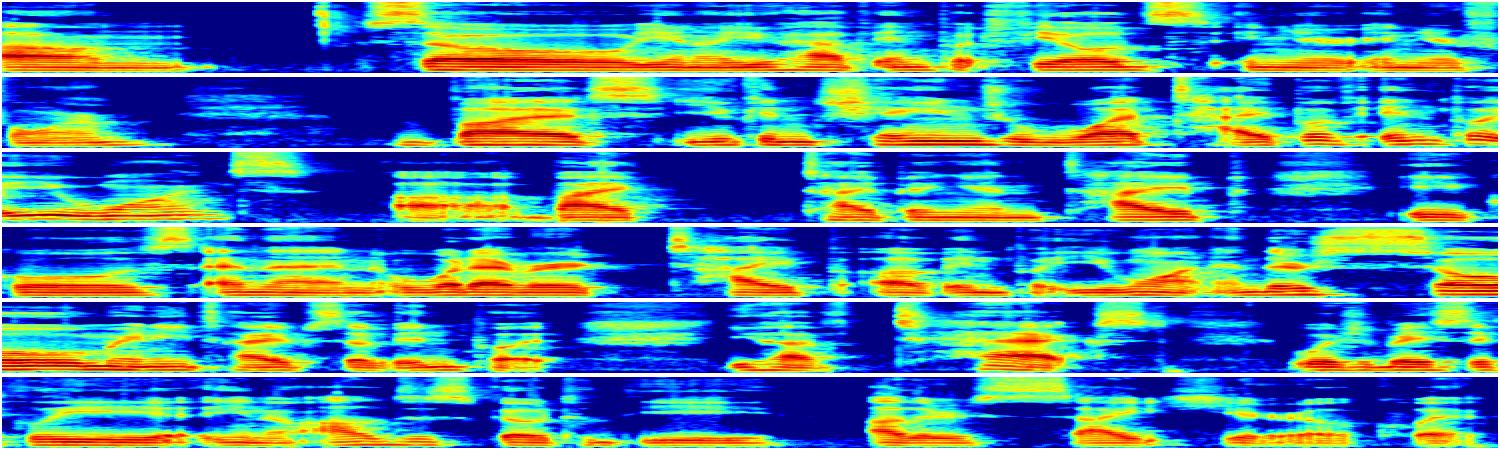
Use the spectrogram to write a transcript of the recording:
Um, so you know you have input fields in your in your form, but you can change what type of input you want uh, by typing in type equals and then whatever type of input you want. And there's so many types of input. You have text, which basically, you know, I'll just go to the other site here real quick.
